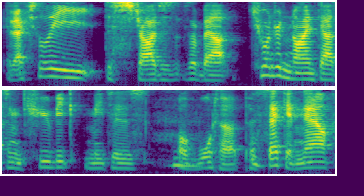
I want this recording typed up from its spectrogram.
It actually discharges about 209,000 cubic meters of water per second. Now,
